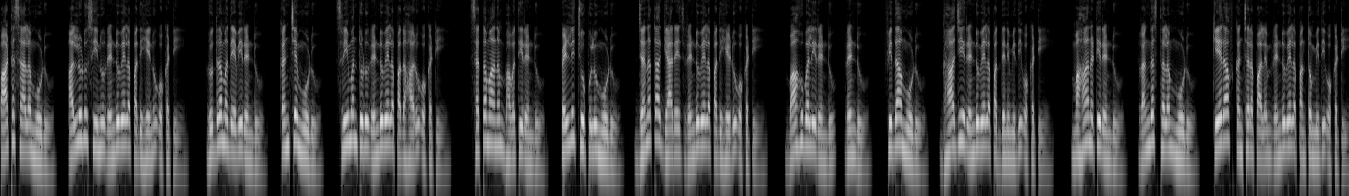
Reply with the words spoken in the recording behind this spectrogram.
పాఠశాల మూడు. అల్లుడు సీను రెండువేల పదిహేను ఒకటి. రుద్రమదేవి రెండు. కంచె మూడు. శ్రీమంతుడు రెండువేల పదహారు ఒకటి. శతమానం భవతి రెండు పెళ్ళి చూపులు మూడు జనతా గ్యారేజ్ రెండువేల పదిహేడు ఒకటి బాహుబలి రెండు రెండు ఫిదా మూడు ఘాజీ రెండువేల పద్దెనిమిది ఒకటి మహానటి రెండు రంగస్థలం మూడు కేరాఫ్ కంచరపాలెం రెండువేల పంతొమ్మిది ఒకటి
